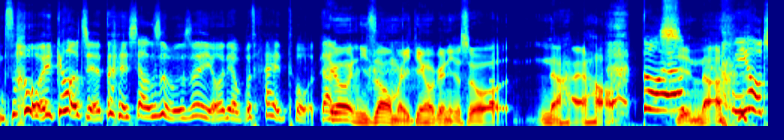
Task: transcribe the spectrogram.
作为告解对象，是不是有点不太妥当？因为你知道，我们一定会跟你说，那还好，对，行啊。你有去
